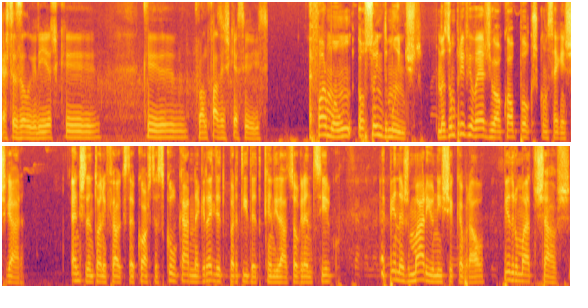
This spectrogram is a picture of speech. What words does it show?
estas alegrias que, que pronto, fazem esquecer isso. A Fórmula 1 é o sonho de muitos, mas um privilégio ao qual poucos conseguem chegar. Antes de António Félix da Costa se colocar na grelha de partida de candidatos ao Grande Circo, apenas Mário Nisha Cabral, Pedro Matos Chaves,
